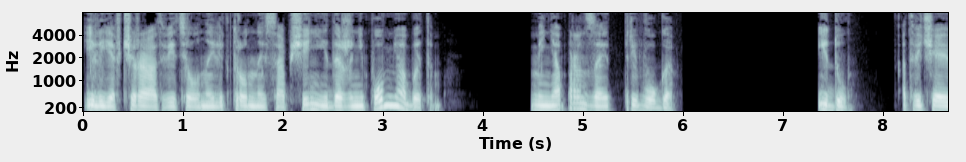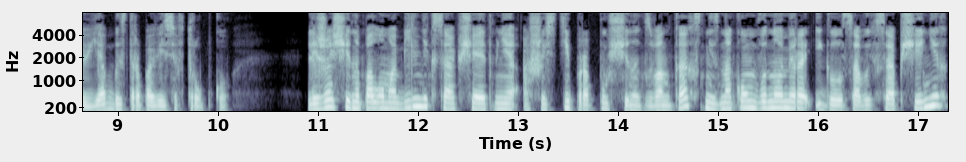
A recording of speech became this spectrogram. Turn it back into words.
Или я вчера ответила на электронные сообщения и даже не помню об этом? Меня пронзает тревога. «Иду», — отвечаю я, быстро повесив трубку. Лежащий на полу мобильник сообщает мне о шести пропущенных звонках с незнакомого номера и голосовых сообщениях.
